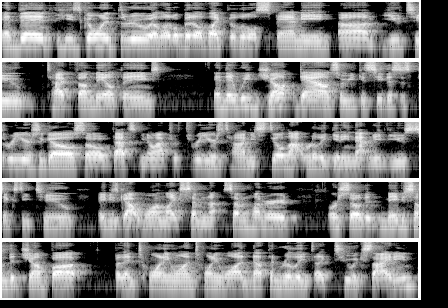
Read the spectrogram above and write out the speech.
and then he's going through a little bit of like the little spammy um, YouTube type thumbnail things and then we jump down. So you can see this is three years ago. So that's you know after three years time He's still not really getting that many views 62 maybe he's got one like 7 700 or so that maybe some that jump up but then 21 21 nothing really like too exciting.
